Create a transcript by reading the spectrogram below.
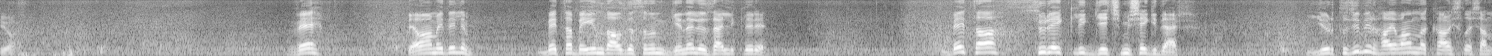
diyor. Ve devam edelim. Beta beyin dalgasının genel özellikleri. Beta sürekli geçmişe gider. Yırtıcı bir hayvanla karşılaşan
